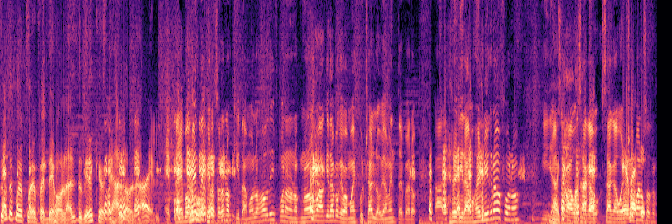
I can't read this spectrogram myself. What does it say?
Tú no te puedes poner pendejo a hablar. Tú tienes que dejarlo hablar a él. Este es el momento en que nosotros nos quitamos los audífonos. Bueno, no, no, no los vamos a quitar porque vamos a escucharlo, obviamente, pero ah, retiramos el micrófono y ya se acabó, se acabó, se acabó el Eh, show para eh, nosotros.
